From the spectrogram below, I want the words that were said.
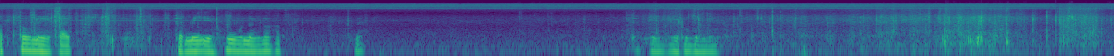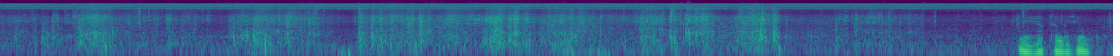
ครับตรงนี้ก็จะมีอีกหูหนึ่งนะครับจะมีอีกรูหนึ่งนี่ครับท่านผู้ชม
